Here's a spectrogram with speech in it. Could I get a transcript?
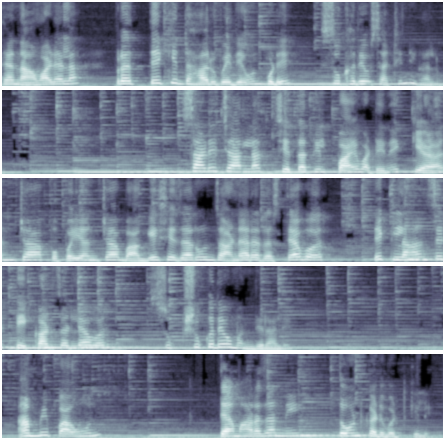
त्या नावाड्याला प्रत्येकी दहा रुपये देऊन पुढे सुखदेवसाठी निघालो. साडेचारला शेतातील पाय वाटेने केळांच्या पपयांच्या बागेशेजारून जाणाऱ्या रस्त्यावर एक लहानसे टेकाड चढल्यावर सुख सुखदेव मंदिर आले. आम्ही पाहून त्या महाराजांनी तोंड कडवट केले.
